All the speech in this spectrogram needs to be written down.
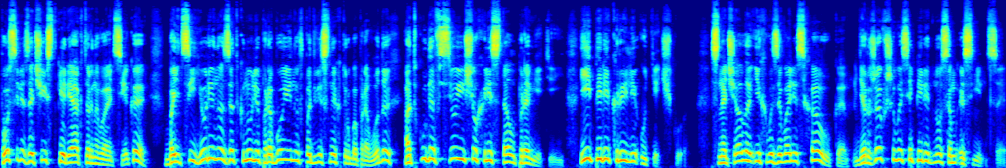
После зачистки реакторного отсека бойцы Юрина заткнули пробоины в подвесных трубопроводах, откуда все еще хлестал Прометий, и перекрыли утечку. Сначала их вызывали с Хаука, державшегося перед носом эсминца,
